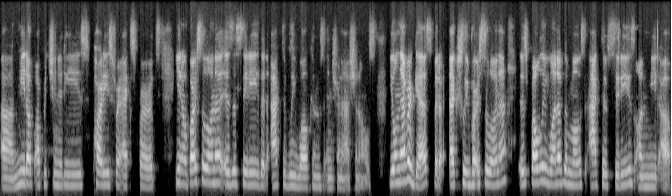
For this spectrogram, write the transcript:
uh, meetup opportunities, parties for experts. You know, Barcelona is a city that actively welcomes internationals. You'll never guess, but actually Barcelona is probably one of the most active cities on Meetup,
